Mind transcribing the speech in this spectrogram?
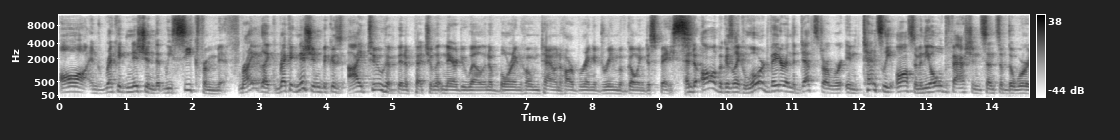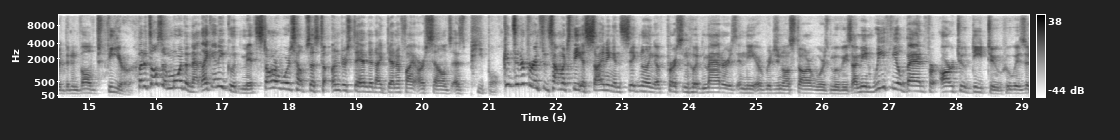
awe and recognition that we seek from myth. Right? Like, recognition because I too have been a petulant ne'er-do-well in a boring hometown harboring a dream of going to space. And awe because, like, Lord Vader and the Death Star were intensely awesome in the old-fashioned sense of the word that involved fear. But it's also more than that. Like any good myth, Star Wars helps us to understand and identify ourselves as people. Consider, for instance, how much the assigning and signaling of personhood matters in the original Star Wars movies. I mean, we feel bad for R2-D2, who is a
